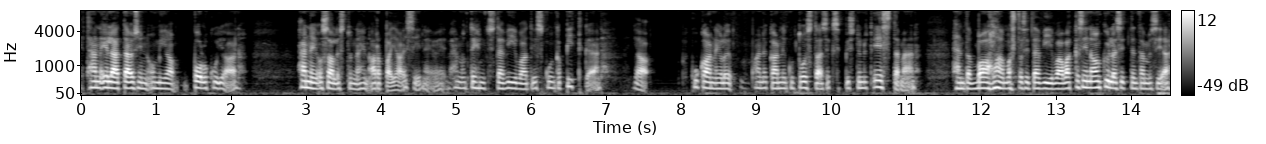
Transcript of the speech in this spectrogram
Että hän elää täysin omia polkujaan. Hän ei osallistu näihin arpajaisiin. Hän on tehnyt sitä viivaa ties kuinka pitkään. Ja kukaan ei ole ainakaan niin kuin toistaiseksi pystynyt estämään häntä maalaamasta sitä viivaa, vaikka siinä on kyllä sitten tämmöisiä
